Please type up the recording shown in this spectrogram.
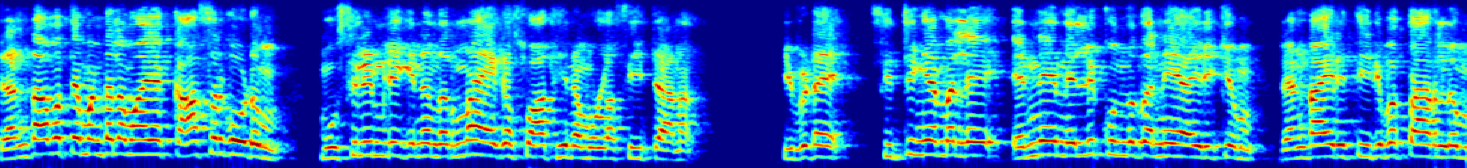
രണ്ടാമത്തെ മണ്ഡലമായ കാസർഗോഡും മുസ്ലിം ലീഗിന് നിർണായക സ്വാധീനമുള്ള സീറ്റാണ്. ഇവിടെ സിറ്റിംഗ് എം എൽ എ എന്നെ നെല്ലിക്കുന്ന് തന്നെയായിരിക്കും രണ്ടായിരത്തി ഇരുപത്തി ആറിലും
